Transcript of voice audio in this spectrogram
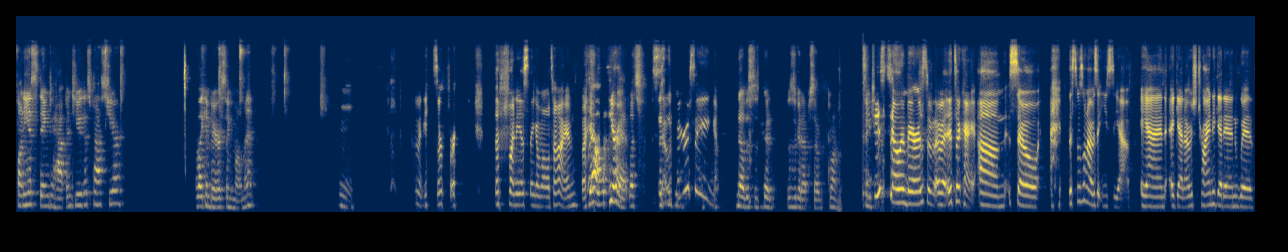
Funniest thing to happen to you this past year? Like embarrassing moment? Hmm. I have an answer for the funniest thing of all time, but yeah, let's hear it. Let's. So embarrassing. No, this is good. This is a good episode. Come on. She's so embarrassed of it. It's okay. Um, so this was when I was at UCF. And again, I was trying to get in with,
